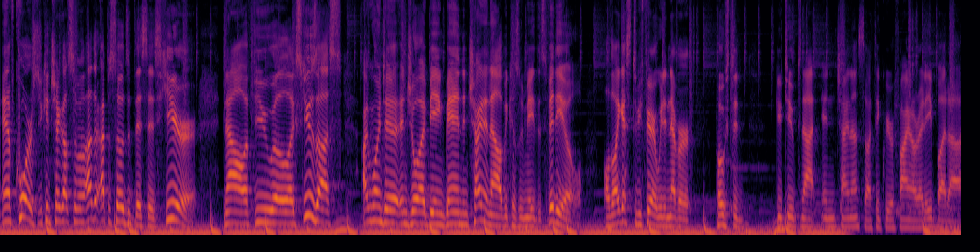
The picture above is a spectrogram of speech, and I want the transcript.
And of course, you can check out some other episodes of This Is Here. Now, if you will excuse us, I'm going to enjoy being banned in China now because we made this video. Although I guess to be fair, we did never posted YouTube's not in China, so I think we were fine already, but uh,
